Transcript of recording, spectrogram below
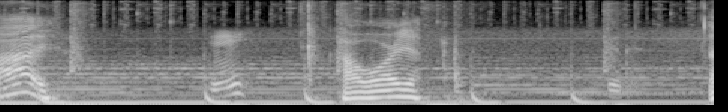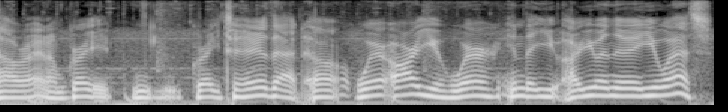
Hi. Hey. How are you? Good. All right, I'm great. Great to hear that. Uh, where are you? Where in the U- are you in the U.S.?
